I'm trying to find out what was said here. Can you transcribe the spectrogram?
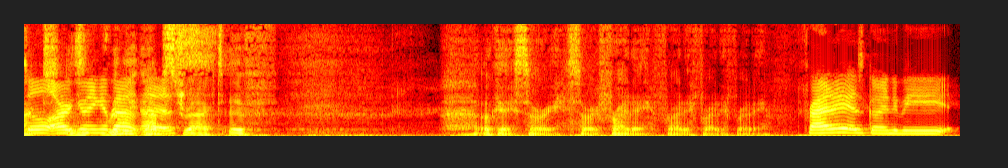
still is it arguing really about this? abstract? If okay, sorry, sorry, Friday, Friday, Friday, Friday. Friday is going to be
